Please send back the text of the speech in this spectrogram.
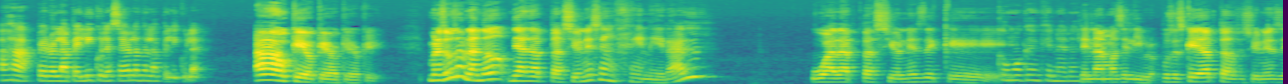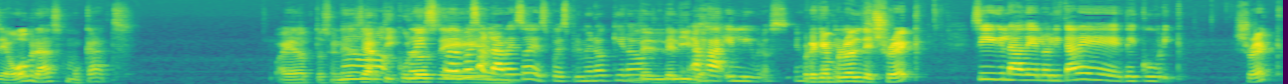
Ajá, pero la película, estoy hablando de la película. Ah, ok, ok, ok, ok. Bueno, estamos hablando de adaptaciones en general o adaptaciones de que... ¿Cómo que en general? De nada más del libro. Pues es que hay adaptaciones de obras como Cats. Hay adaptaciones No, de artículos pues de... podemos hablar de eso después. Primero quiero... De, de libros. Ajá, en libros. Por ejemplo, el de Shrek. Sí, la de Lolita de, de Kubrick. Shrek.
